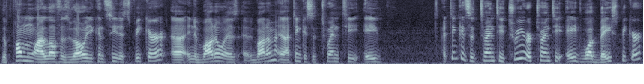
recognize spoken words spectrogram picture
The pommel I love as well. You can see the speaker uh, in the bottom. As, uh, bottom. I think it's a 28. I think it's a 23 or 28 watt bass speaker.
